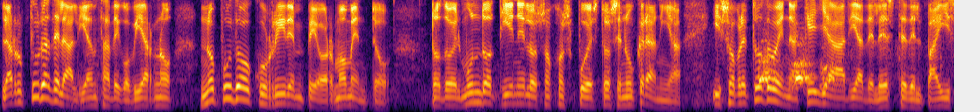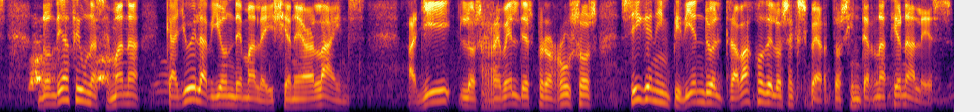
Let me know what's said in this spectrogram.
La ruptura de la alianza de gobierno no pudo ocurrir en peor momento. Todo el mundo tiene los ojos puestos en Ucrania y sobre todo en aquella área del este del país donde hace una semana cayó el avión de Malaysian Airlines. Allí los rebeldes prorrusos siguen impidiendo el trabajo de los expertos internacionales.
